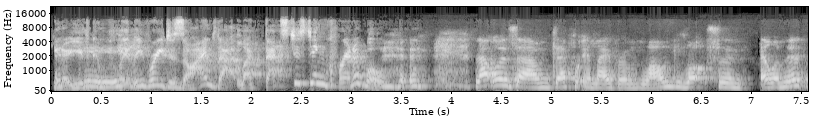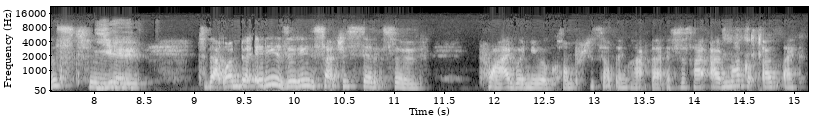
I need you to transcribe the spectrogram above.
You know you've completely redesigned that. Like that's just incredible. That was um, definitely a labor of love. Lots of elements to yeah. to that one. But it is it is such a sense of pride when you accomplish something like that. It's just like oh my god I'm like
